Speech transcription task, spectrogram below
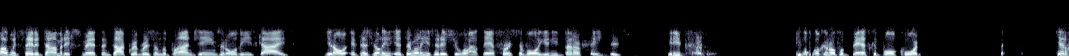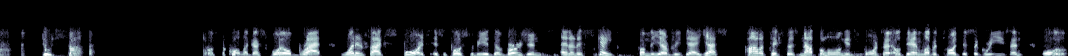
I would say to Dominic Smith and Doc Rivers and LeBron James and all these guys, you know, if there's really if there really is an issue out there, first of all, you need better faces. You need people walking off a basketball court. Get do something off the court like a spoiled brat. When in fact, sports is supposed to be a diversion and an escape from the everyday. Yes, politics does not belong in sports. I know Dan Le Batard disagrees and all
